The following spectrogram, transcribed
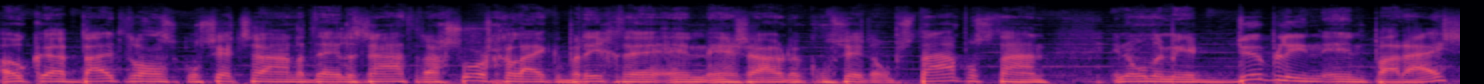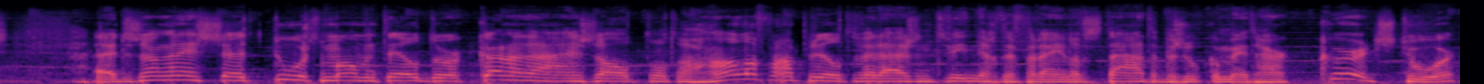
Ook eh, buitenlandse concertzalen delen zaterdag soortgelijke berichten. En er zouden concerten op stapel staan in onder meer Dublin en Parijs. De zangeres toert momenteel door Canada en zal tot half april 2020 de Verenigde Staten bezoeken met haar Courage Tour.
